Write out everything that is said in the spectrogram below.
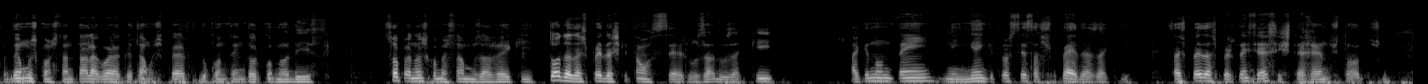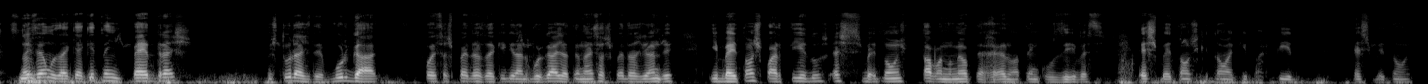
podemos constatar agora que estamos perto do contentor, como eu disse. Só para nós começarmos a ver que todas as pedras que estão a ser usadas aqui, aqui não tem ninguém que trouxe essas pedras aqui. Essas pedras pertencem a esses terrenos todos. Se nós vemos aqui, aqui tem pedras, misturas de burgar, tapou essas pedras aqui grandes, burgalha tem essas pedras grandes e betões partidos. Estes betões estavam no meu terreno, até inclusive esses, estes betões que estão aqui partidos, estes betões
